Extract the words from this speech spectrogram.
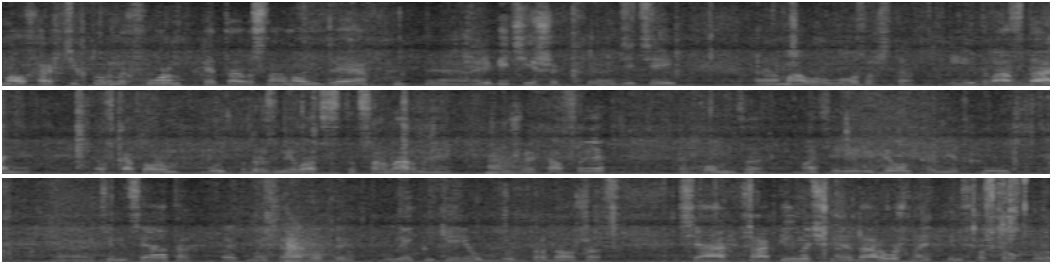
малых архитектурных форм, это в основном для ребятишек, детей малого возраста. И два здания, в котором будет подразумеваться стационарные уже кафе, комната матери и ребенка, медпункт, Э, кинотеатр, поэтому эти работы в летний период будут продолжаться. Вся тропиночная, дорожная инфраструктура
